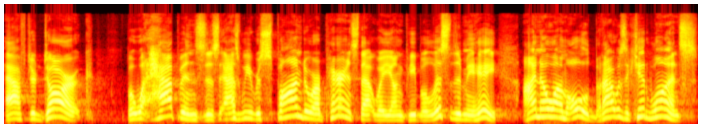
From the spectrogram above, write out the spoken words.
after dark. But what happens is, as we respond to our parents that way, young people, listen to me. Hey, I know I'm old, but I was a kid once.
